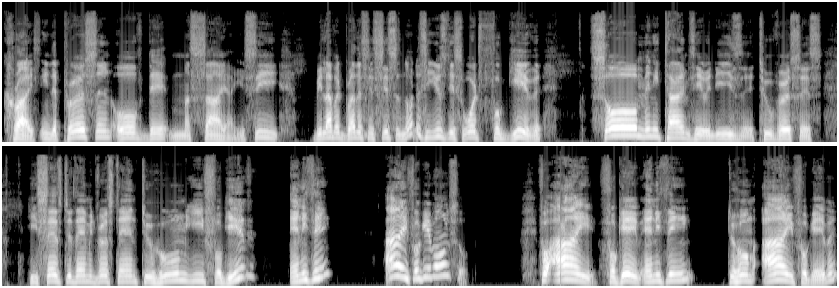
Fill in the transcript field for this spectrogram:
Christ, in the person of the Messiah. You see, beloved brothers and sisters, notice he used this word forgive so many times here in these uh, two verses. He says to them in verse 10, To whom ye forgive anything, I forgive also. For I forgave anything to whom I forgave it,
